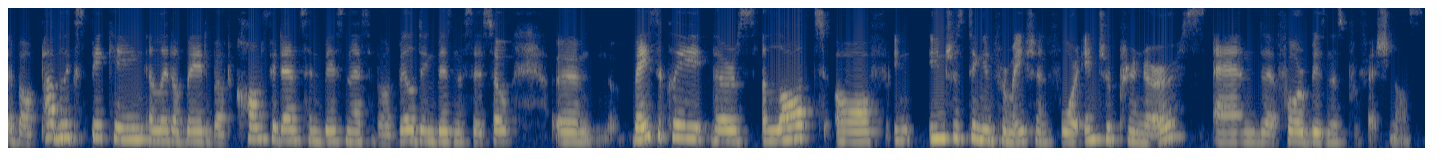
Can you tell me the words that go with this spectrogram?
about public speaking, a little bit about confidence in business, about building businesses. So um, basically, there's a lot of in- interesting information for entrepreneurs and uh, for business professionals.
